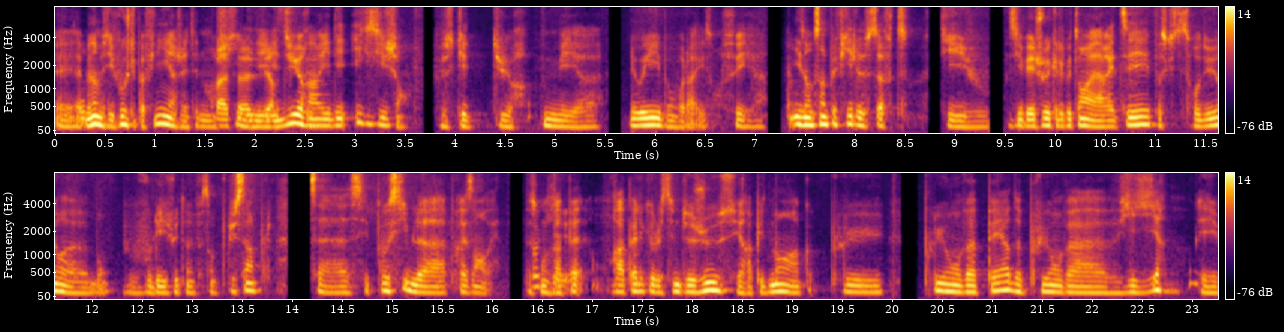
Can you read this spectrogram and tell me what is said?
Et- non, mais c'est fou, je l'ai pas fini, hein, j'ai tellement Bah, chié. ça Il, est- il dur, hein, il est exigeant. Ce qui est dur. Mais, euh, mais oui, bon voilà, ils ont fait. euh, ils ont simplifié le soft. Si vous, vous y avez joué quelque temps et arrêté parce que c'est trop dur, euh, bon, vous voulez jouer d'une façon plus simple, ça c'est possible à présent, ouais. Parce qu'on rappelle, on rappelle que le système de jeu, c'est rapidement, hein, que plus, plus on va perdre, plus on va vieillir, et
